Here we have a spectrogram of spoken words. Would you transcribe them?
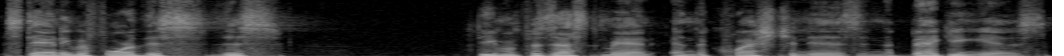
standing before this, this demon possessed man, and the question is, and the begging is,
